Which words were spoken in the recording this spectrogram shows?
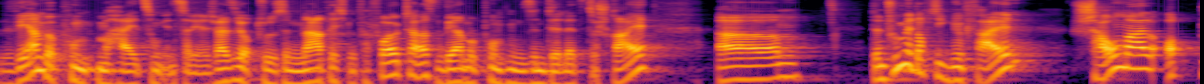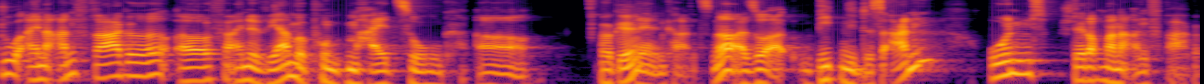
Wärmepumpenheizung installieren. Ich weiß nicht, ob du es in den Nachrichten verfolgt hast. Wärmepumpen sind der letzte Schrei. Ähm, dann tu mir doch den Gefallen, schau mal, ob du eine Anfrage äh, für eine Wärmepumpenheizung äh, Okay. stellen kannst. Ne? Also äh, bieten die das an und stell doch mal eine Anfrage.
